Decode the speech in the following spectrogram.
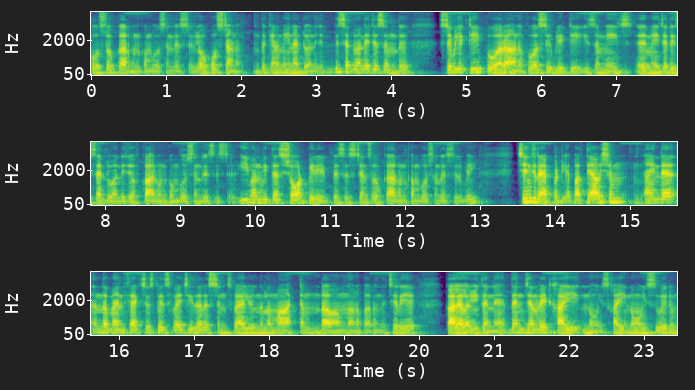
cost of carbon composition low cost ആണ്. ഇതൊക്കെയാണ് മെയിൻ അഡ്വാന്റേജ് ഡിസഡ്വാന്റേജസ് ഉണ്ട്. സ്റ്റെബിലിറ്റി പുവർ ആണ്. Poor stability is a maj major disadvantage of carbon composition resistor even with a short period resistance of carbon composition resistor will change rapidly അപ്പോൾ അത്യാവശ്യം അതിന്റെ എന്താ മാനുഫാക്ചർ സ്പെസിഫൈ ചെയ്ത റെസിസ്റ്റൻസ് വാല്യൂവിൽ നിന്നുള്ള മാറ്റം ഉണ്ടാവാം എന്നാണ് പറയുന്നത് ചെറിയ കാലയളവിൽ തന്നെ. Then generate high noise high noise വരും.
